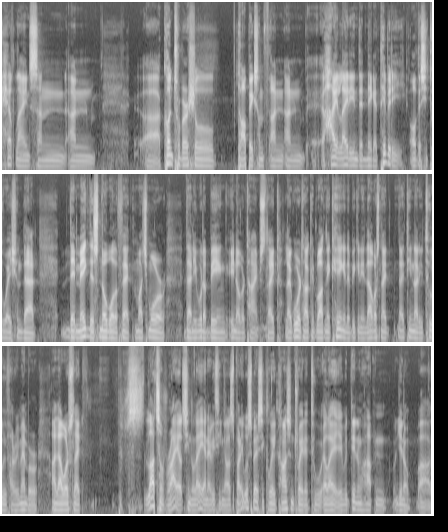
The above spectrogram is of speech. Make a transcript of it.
headlines and and uh, controversial topics and, and, and highlighting the negativity of the situation that they make the snowball effect much more than it would have been in other times. Like like we were talking about Nick King in the beginning. That was ni- 1992, if I remember, and that was like lots of riots in LA and everything else. But it was basically concentrated to LA. It didn't happen, you know, uh,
